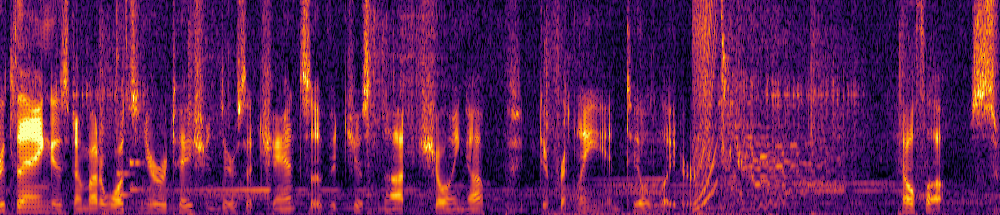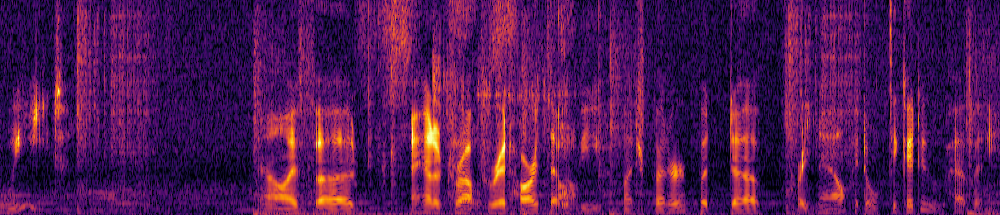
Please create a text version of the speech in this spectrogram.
Weird thing is, no matter what's in your rotation, there's a chance of it just not showing up differently until later. Health up. Sweet. Now, if uh, I had a dropped red heart, that would be much better, but uh, right now, I don't think I do have any.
